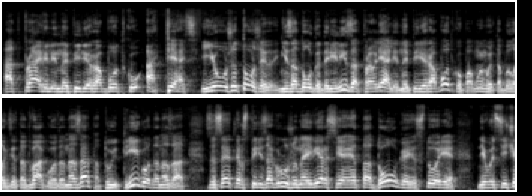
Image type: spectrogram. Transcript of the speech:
Отправили на переработку опять. Ее уже тоже незадолго до релиза отправляли на переработку. По-моему, это было где-то два года назад, а то и три года назад. The Settlers перезагруженная версия это долгая история. И вот сейчас,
